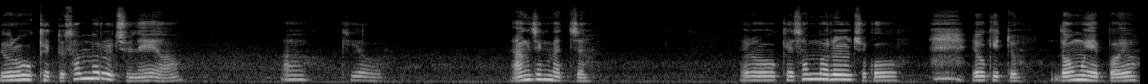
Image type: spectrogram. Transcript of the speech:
요렇게 또 선물을 주네요 아 귀여워. 앙증 맞죠? 이렇게 선물을 주고 여기도 너무 예뻐요.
